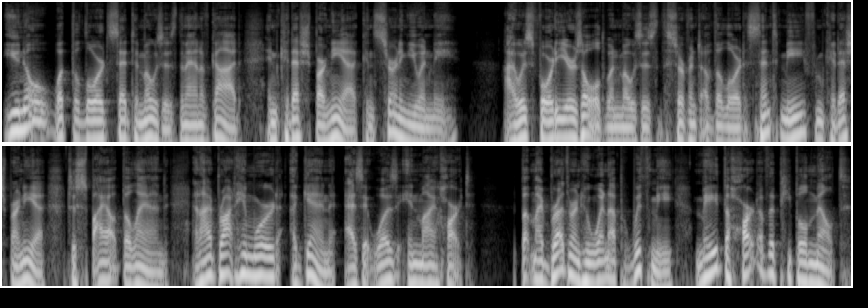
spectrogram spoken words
You know what the Lord said to Moses, the man of God, in Kadesh Barnea concerning you and me. I was forty years old when Moses, the servant of the Lord, sent me from Kadesh Barnea to spy out the land, and I brought him word again as it was in my heart. But my brethren who went up with me made the heart of the people melt.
